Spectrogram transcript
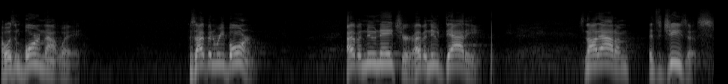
I wasn't born that way. Because I've been reborn. I have a new nature. I have a new daddy. It's not Adam, it's Jesus.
